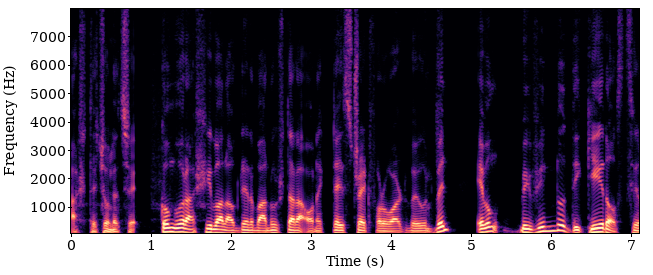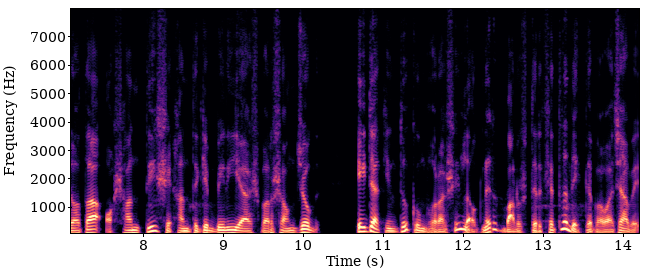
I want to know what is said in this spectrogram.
আসতে চলেছে। কুম্ভ রাশি বা লগ্নের মানুষ তারা অনেকটাই স্ট্রেট ফরওয়ার্ড হয়ে উঠবেন। এবং বিভিন্ন দিকের অস্থিরতা, অশান্তি সেখান থেকে বেরিয়ে আসবার সংযোগ, এইটা কিন্তু কুম্ভ রাশি লগ্নের মানুষদের ক্ষেত্রে দেখতে পাওয়া যাবে।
